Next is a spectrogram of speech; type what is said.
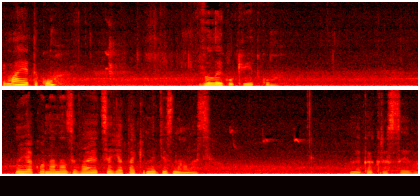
І має таку велику квітку. Ну як вона називається, я так і не дізналась. Ну, яка красива.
